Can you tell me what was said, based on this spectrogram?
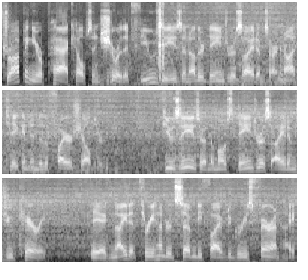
Dropping your pack helps ensure that fusees and other dangerous items are not taken into the fire shelter. Fusees are the most dangerous items you carry. They ignite at 375 degrees Fahrenheit,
